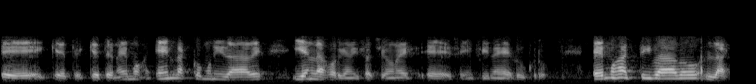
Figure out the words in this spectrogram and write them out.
eh, que, que, tenemos en las comunidades y en las organizaciones eh, sin fines de lucro. Hemos activado las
